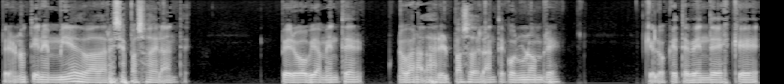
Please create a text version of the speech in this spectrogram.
pero no tienen miedo a dar ese paso adelante. Pero obviamente no van a dar el paso adelante con un hombre que lo que te vende es que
